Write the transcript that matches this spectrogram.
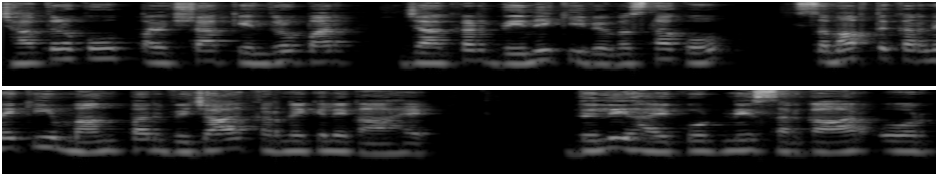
छात्रों को परीक्षा केंद्रों पर जाकर देने की व्यवस्था को समाप्त करने की मांग पर विचार करने के लिए कहा है। दिल्ली हाईकोर्ट ने सरकार और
